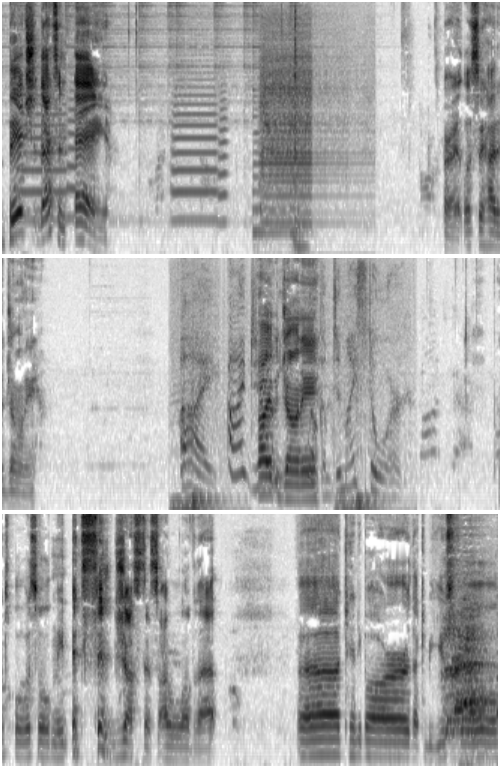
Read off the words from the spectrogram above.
bitch, that's an A. Alright, let's say hi to Johnny. Hi, I'm Hi, Johnny. Johnny. Welcome to my store. Principal whistle need instant justice. I love that. Uh, candy bar that could be useful.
